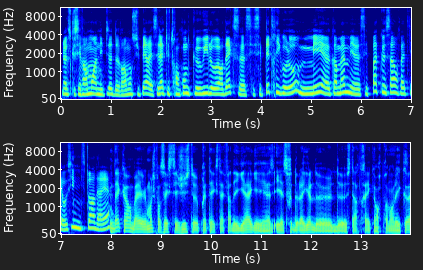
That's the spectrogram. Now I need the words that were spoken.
Parce que c'est vraiment un épisode vraiment super et c'est là que tu te rends compte que oui, Lower Decks, euh, c'est peut-être rigolo, mais euh, quand même, euh, c'est pas que ça en fait. Il y a aussi une histoire derrière. D'accord. Bah, moi, je pensais que c'était juste euh, prétexte à faire des gags et à, et à se foutre de la gueule de, de Star Trek en reprenant les codes.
